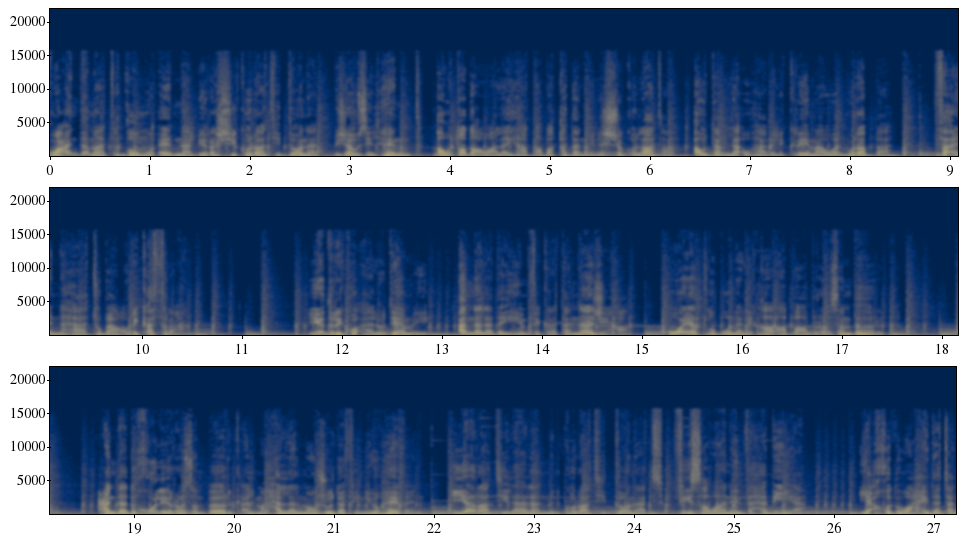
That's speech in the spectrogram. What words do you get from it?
وعندما تقوم إدنا برش كرات الدونت بجوز الهند أو تضع عليها طبقة من الشوكولاتة أو تملأها بالكريمة والمربى فإنها تباع بكثرة. يدرك آل ديمري أن لديهم فكرة ناجحة ويطلبون لقاء باب روزنبرغ. عند دخول روزنبرغ المحل الموجود في نيو هيفن يرى تلالا من كرات الدونات في صوان ذهبية. يأخذ واحدة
